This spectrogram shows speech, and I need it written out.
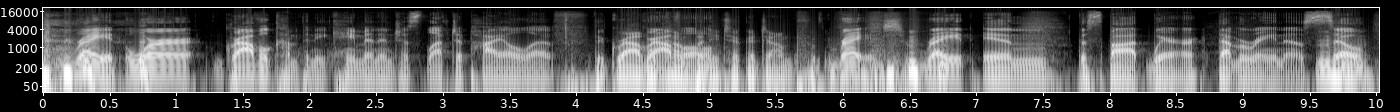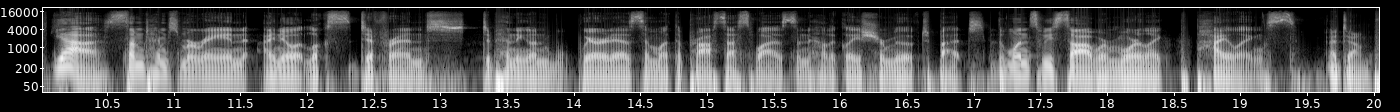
right, or gravel company came in and just left a pile of The gravel, Gravel. company took a dump. right, right in the spot where that moraine is. So yeah, sometimes moraine. I know it looks different depending on where it is and what the process was and how the glacier moved, but the ones we saw were more like pilings. a dump.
